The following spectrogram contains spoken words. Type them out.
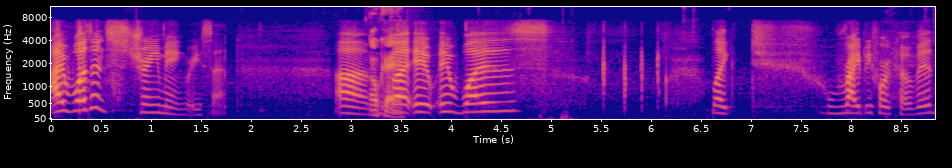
I wasn't streaming recent. Um, Okay. But it it was like right before COVID,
